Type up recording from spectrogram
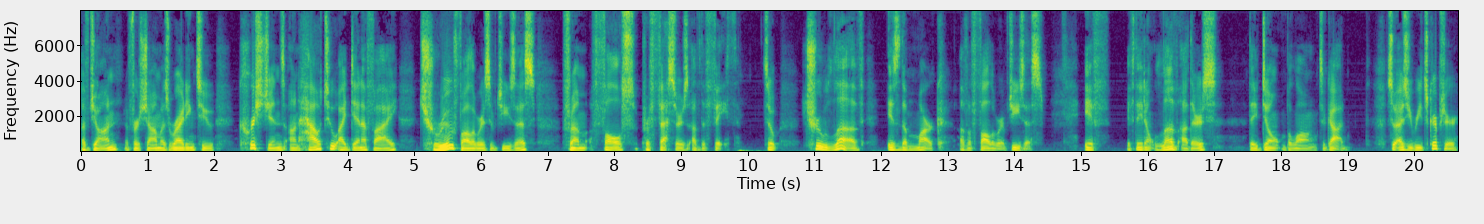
of John, of First John, was writing to Christians on how to identify true followers of Jesus from false professors of the faith. So true love is the mark of a follower of Jesus. If if they don't love others, they don't belong to God. So as you read scripture,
